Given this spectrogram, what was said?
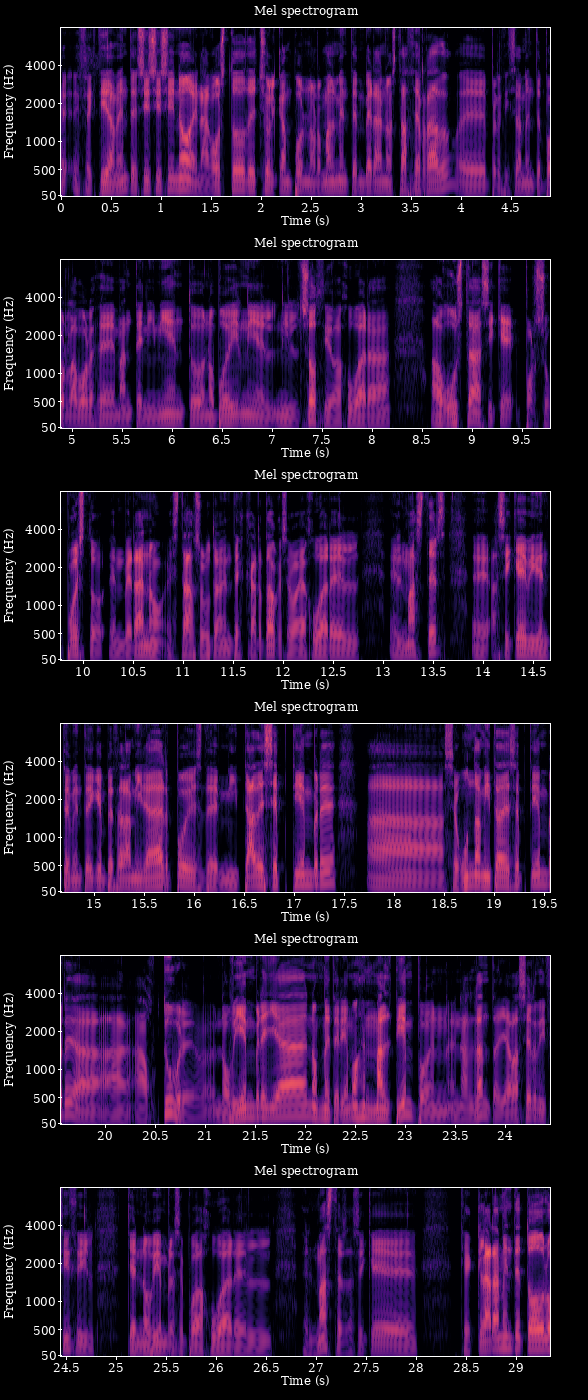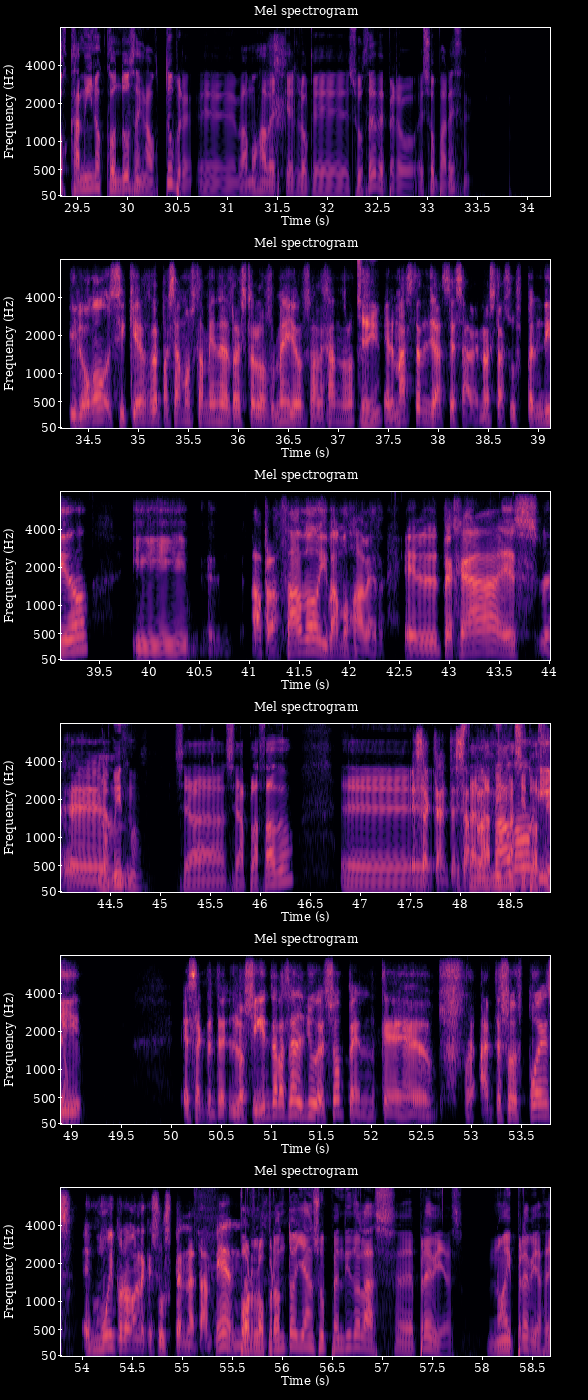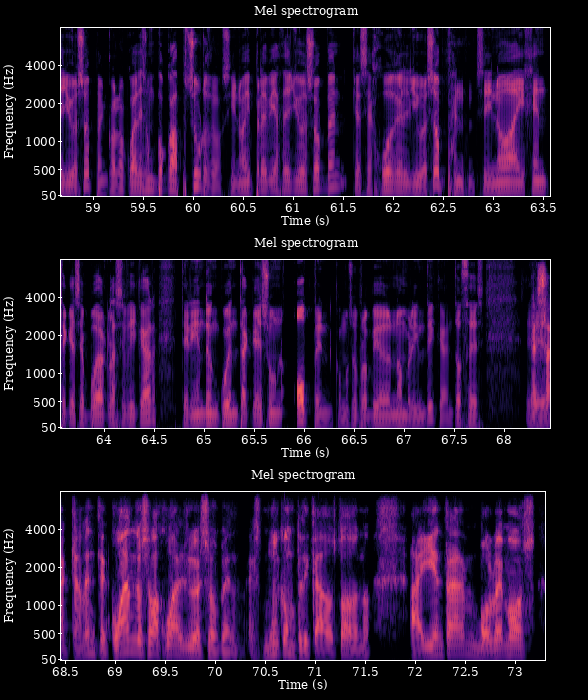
E- efectivamente, sí, sí, sí, no. En agosto, de hecho, el campo normalmente en verano está cerrado, eh, precisamente por labores de mantenimiento. No puede ir ni el, ni el socio a jugar a, Augusta, así que, por supuesto, en verano está absolutamente descartado que se vaya a jugar el, el Masters. eh, así que, evidentemente, hay que empezar a mirar, pues, de mitad de septiembre a segunda mitad de septiembre a octubre. Noviembre ya nos meteríamos en mal tiempo en, en Atlanta. Ya va a ser difícil que en noviembre se pueda jugar el, el Masters. Así que que claramente todos los caminos conducen a octubre. Eh, vamos a ver qué es lo que sucede, pero eso parece. Y luego, si quieres, repasamos también el resto de los majors, Alejandro. Sí. El máster ya se sabe, ¿no? Está suspendido y eh, aplazado y vamos a ver. El PGA es... eh, Lo mismo. Se ha, se ha aplazado. eh, Exactamente, se está ha en la misma aplazado situación. y... Exactamente. Lo siguiente va a ser el US Open, que antes o después es muy probable que suspenda también. ¿no? Por lo pronto ya han suspendido las eh, previas. No hay previas de US Open, con lo cual es un poco absurdo. Si no hay previas de US Open, que se juegue el US Open. Si no hay gente que se pueda clasificar teniendo en cuenta que es un Open, como su propio nombre indica. Entonces, eh, Exactamente. ¿Cuándo se va a jugar el US Open? Es muy complicado todo, ¿no? Ahí entran, volvemos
